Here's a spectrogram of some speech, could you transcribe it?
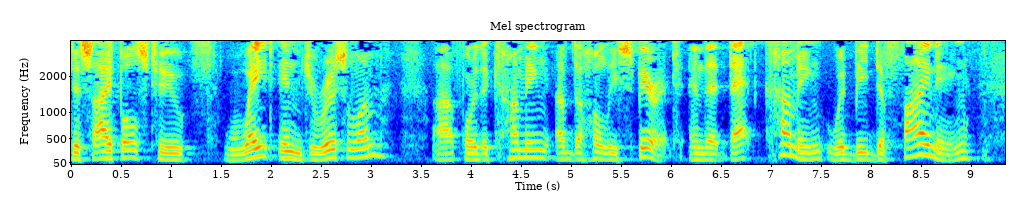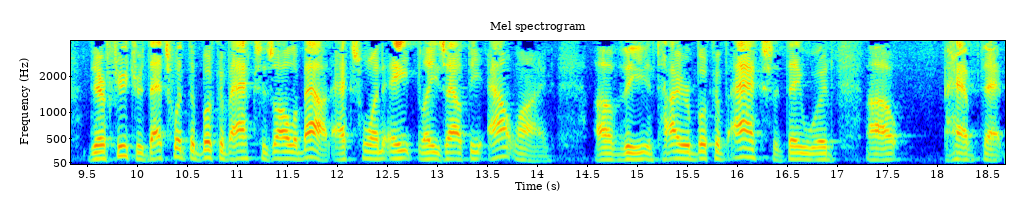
disciples to wait in Jerusalem uh, for the coming of the Holy Spirit, and that that coming would be defining their future. That's what the book of Acts is all about. Acts 1 8 lays out the outline of the entire book of Acts, that they would uh, have that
